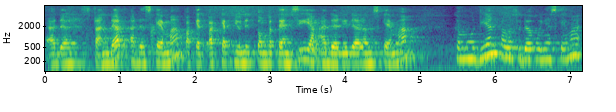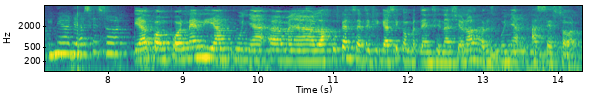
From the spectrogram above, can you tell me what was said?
ada standar, ada skema, paket-paket unit kompetensi yang ada di dalam skema. Kemudian kalau sudah punya skema, ini ada asesor. Ya, komponen yang punya uh, melakukan sertifikasi kompetensi nasional harus punya asesor.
